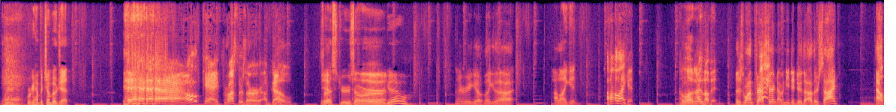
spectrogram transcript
Yeah. We're gonna have a jumbo jet. Yeah. Okay. Thrusters are a go. Yep. Thrusters And are then- go. There we go, like that. I like it. I like it. I I love love, I love it. There's one thruster. Now we need to do the other side. Help!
